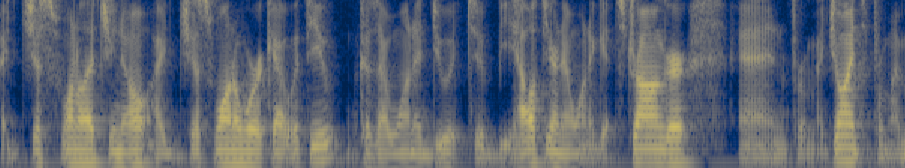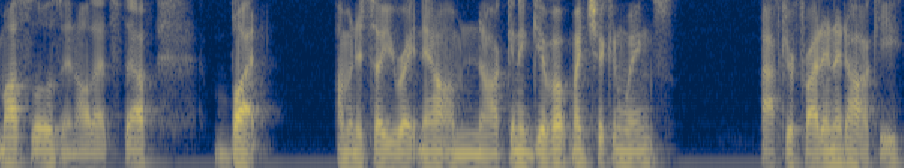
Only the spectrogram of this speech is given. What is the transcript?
I just want to let you know, I just want to work out with you because I want to do it to be healthier and I want to get stronger and for my joints and for my muscles and all that stuff. But I'm going to tell you right now, I'm not going to give up my chicken wings after Friday night hockey.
